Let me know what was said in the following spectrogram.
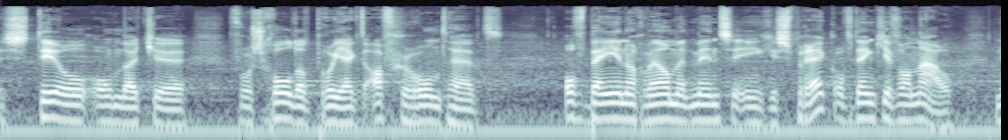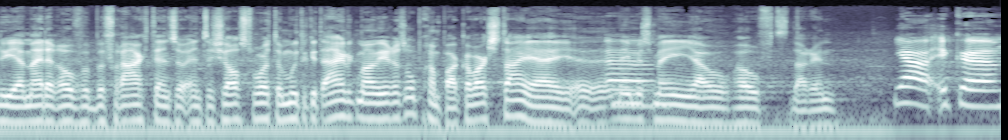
stil omdat je voor school dat project afgerond hebt? Of ben je nog wel met mensen in gesprek? Of denk je van, nou, nu jij mij daarover bevraagt en zo enthousiast wordt, dan moet ik het eigenlijk maar weer eens op gaan pakken. Waar sta jij? Eh, neem eens mee in jouw hoofd daarin. Ja, ik, ehm,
